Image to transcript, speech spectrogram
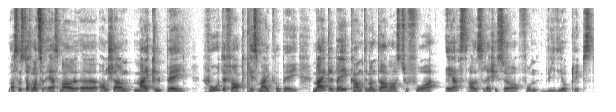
Lass uns doch mal zuerst mal äh, anschauen, Michael Bay. Who the fuck is Michael Bay? Michael Bay kannte man damals zuvor erst als Regisseur von Videoclips.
